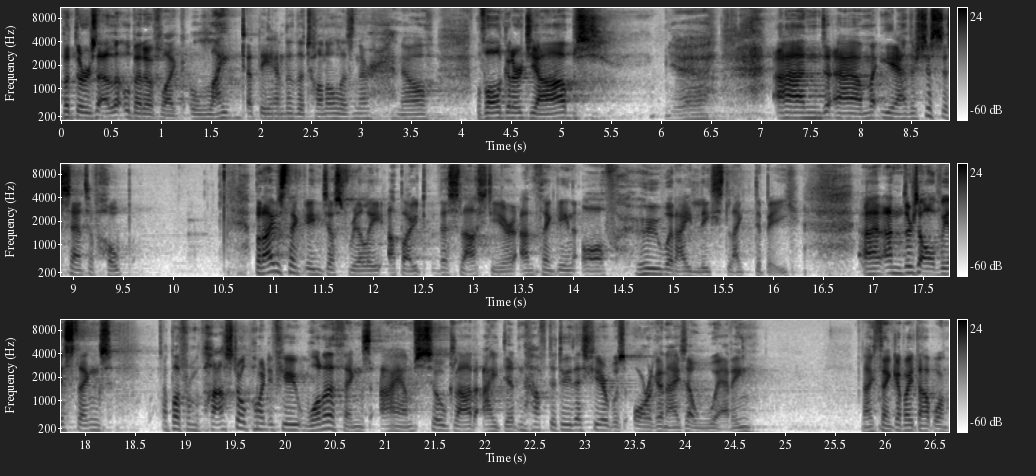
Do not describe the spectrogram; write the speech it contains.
but there's a little bit of like light at the end of the tunnel, isn't there? No, we've all got our jobs, yeah, and um, yeah, there's just a sense of hope. But I was thinking just really about this last year and thinking of who would I least like to be. And there's obvious things. But from a pastoral point of view, one of the things I am so glad I didn't have to do this year was organize a wedding. Now, think about that one.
